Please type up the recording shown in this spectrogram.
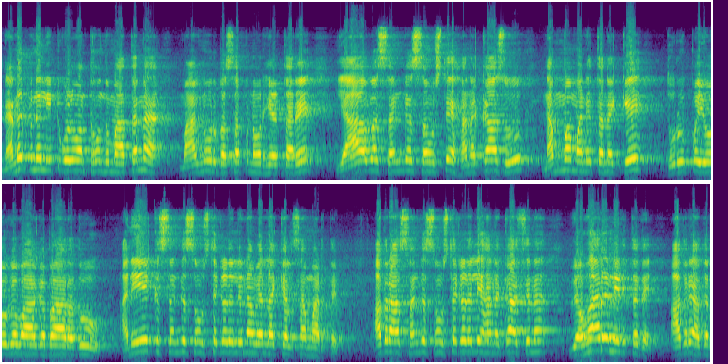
ನೆನಪಿನಲ್ಲಿ ಇಟ್ಟುಕೊಳ್ಳುವಂಥ ಒಂದು ಮಾತನ್ನು ಮಾಗ್ನೂರು ಬಸಪ್ಪನವ್ರು ಹೇಳ್ತಾರೆ. ಯಾವ ಸಂಘ ಸಂಸ್ಥೆ ಹಣಕಾಸು ನಮ್ಮ ಮನೆತನಕ್ಕೆ ದುರುಪಯೋಗವಾಗಬಾರದು. ಅನೇಕ ಸಂಘ ಸಂಸ್ಥೆಗಳಲ್ಲಿ ನಾವೆಲ್ಲ ಕೆಲಸ ಮಾಡ್ತೇವೆ. ಆದರೆ ಆ ಸಂಘ ಸಂಸ್ಥೆಗಳಲ್ಲಿ ಹಣಕಾಸಿನ ವ್ಯವಹಾರ ನಡೀತದೆ. ಆದರೆ ಅದರ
